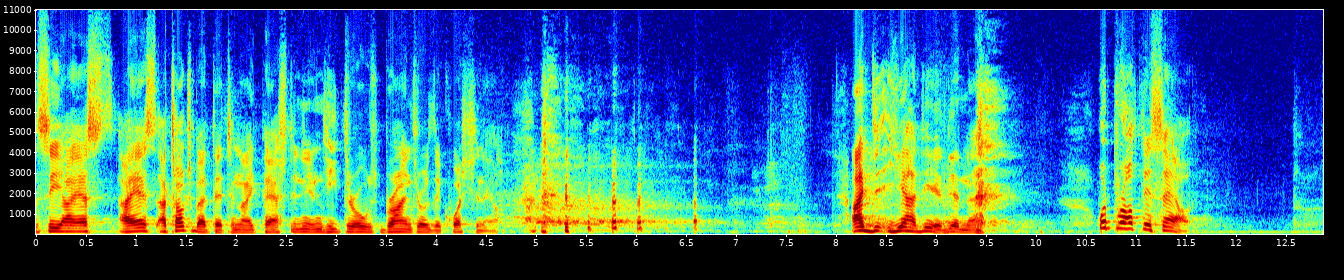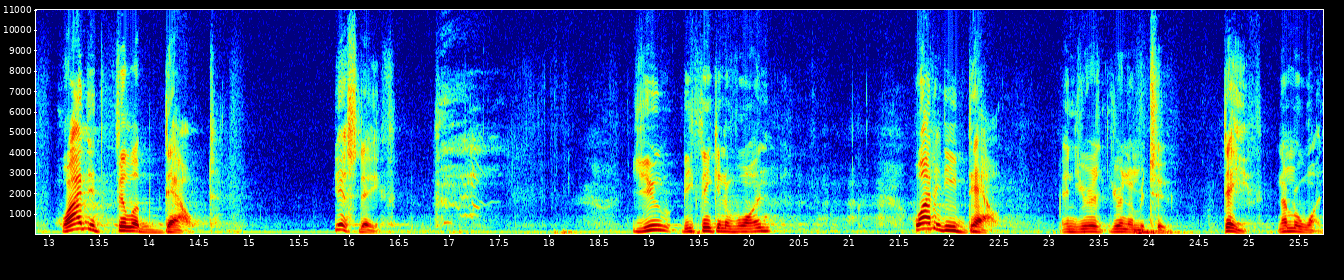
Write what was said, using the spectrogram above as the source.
See, I asked, I asked, I talked about that tonight, Pastor, and he throws, Brian throws the question out. I did, yeah, I did, didn't I? What brought this out? Why did Philip doubt? Yes, Dave. you be thinking of one. Why did he doubt? And you're, you're number two. Dave, number one.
